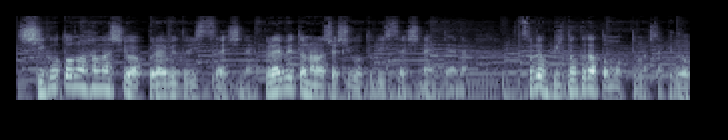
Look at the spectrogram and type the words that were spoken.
仕事の話はプライベート一切しない。プライベートの話は仕事で一切しないみたいな。それを美徳だと思ってましたけど、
